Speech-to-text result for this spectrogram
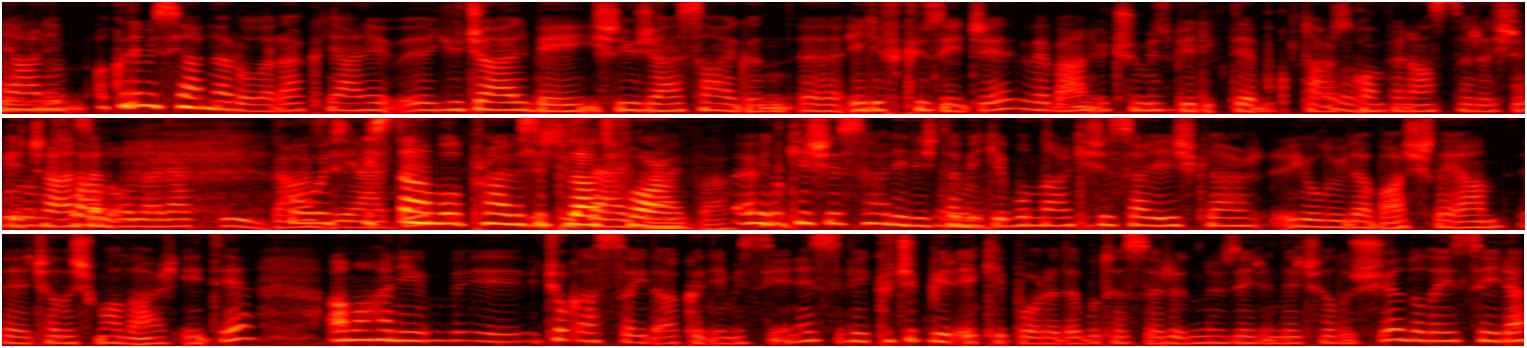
yani pardon. akademisyenler olarak yani e, Yücel Bey, işte Yücel Saygın, e, Elif Küzeci ve ben üçümüz birlikte bu tarz Hı. konferansları işte Kurumsal geçen sene olarak değil daha o ziyade İstanbul Privacy Platform. galiba. Evet kişisel ilişki tabii ki bunlar kişisel ilişkiler yoluyla başlayan e, çalışmalar idi. Ama hani e, çok az sayıda akademisyeniz ve küçük bir ekip orada bu tasarının üzerinde çalışıyor. Dolayısıyla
